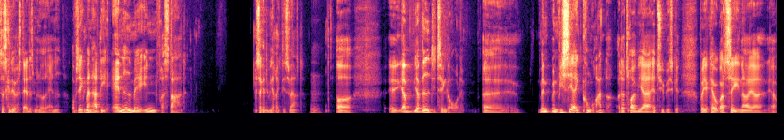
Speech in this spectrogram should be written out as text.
så skal det jo erstattes med noget andet. Og hvis ikke man har det andet med inden fra start, så kan det blive rigtig svært. Mm. Og øh, jeg, jeg ved, de tænker over det. Øh, men, men vi ser ikke konkurrenter, og der tror jeg, vi er atypiske. For jeg kan jo godt se, når jeg, jeg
